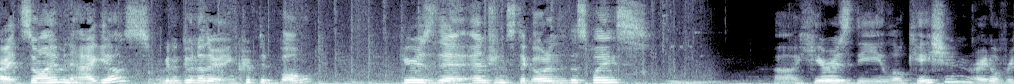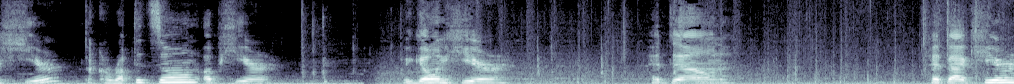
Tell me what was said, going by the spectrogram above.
Alright, so I am in Hagios. We're gonna do another encrypted vault. Here is the entrance to go into this place. Uh, here is the location, right over here. The corrupted zone, up here. We go in here. Head down. Head back here,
